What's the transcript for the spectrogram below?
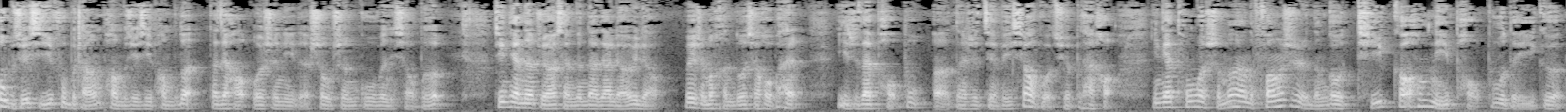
腹部学习腹部长，胖不学习胖不断。大家好，我是你的瘦身顾问小博。今天呢，主要想跟大家聊一聊，为什么很多小伙伴 一直在跑步啊，但是减肥效果却不太好？应该通过什么样的方式能够提高你跑步的一个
